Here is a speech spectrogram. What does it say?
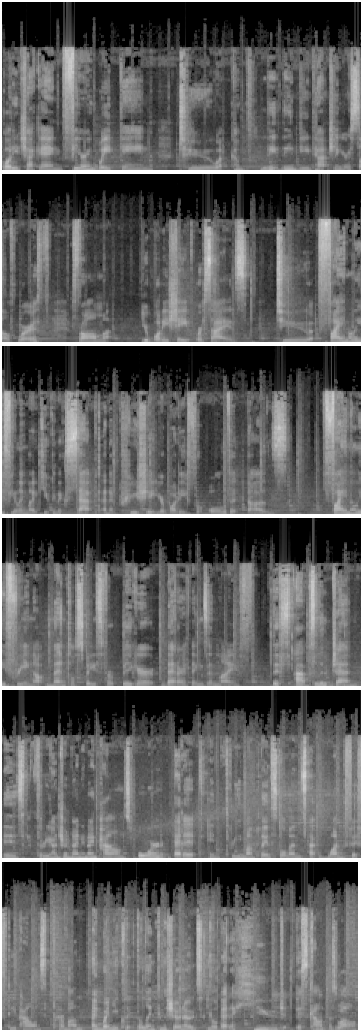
body checking, fearing weight gain, to completely detaching your self worth from your body shape or size, to finally feeling like you can accept and appreciate your body for all of it does. Finally, freeing up mental space for bigger, better things in life. This absolute gem is £399 or get it in three monthly installments at £150 per month. And when you click the link in the show notes, you'll get a huge discount as well.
